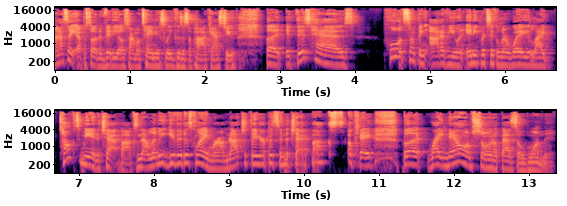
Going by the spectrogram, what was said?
and I say episode and video simultaneously because it's a podcast too, but if this has pulled something out of you in any particular way, like talk to me in the chat box. Now, let me give a disclaimer. I'm not your therapist in the chat box. Okay. But right now I'm showing up as a woman.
